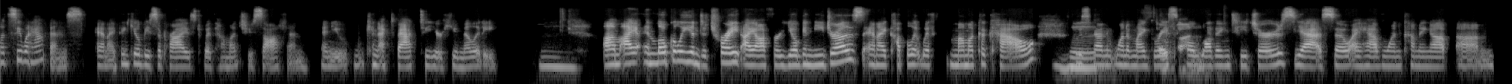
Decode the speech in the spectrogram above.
let's see what happens. And I think you'll be surprised with how much you soften and you connect back to your humility. Mm. Um, I and locally in Detroit, I offer yoga nidras and I couple it with Mama Cacao, mm-hmm. who's been one of my graceful, so loving teachers. Yeah, so I have one coming up um,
